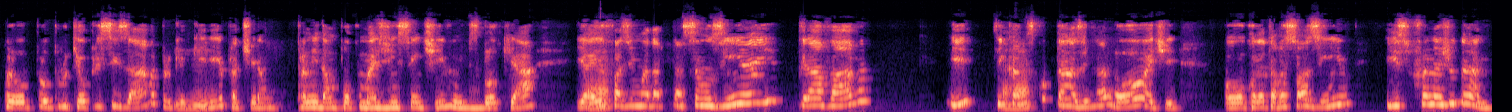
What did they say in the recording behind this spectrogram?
pro, pro, pro que eu precisava, pro que uhum. eu queria, para tirar para me dar um pouco mais de incentivo, me desbloquear. E aí uhum. eu fazia uma adaptaçãozinha e gravava e ficava uhum. escutando, às vezes à noite, ou quando eu estava sozinho. Isso foi me ajudando.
